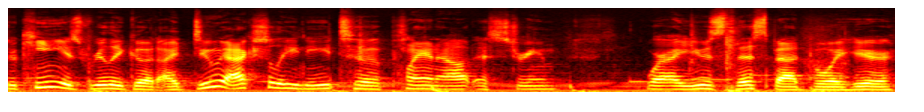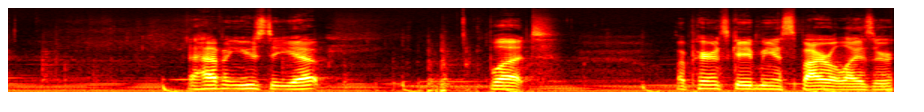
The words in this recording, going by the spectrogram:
Zucchini is really good. I do actually need to plan out a stream where I use this bad boy here. I haven't used it yet, but my parents gave me a spiralizer.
